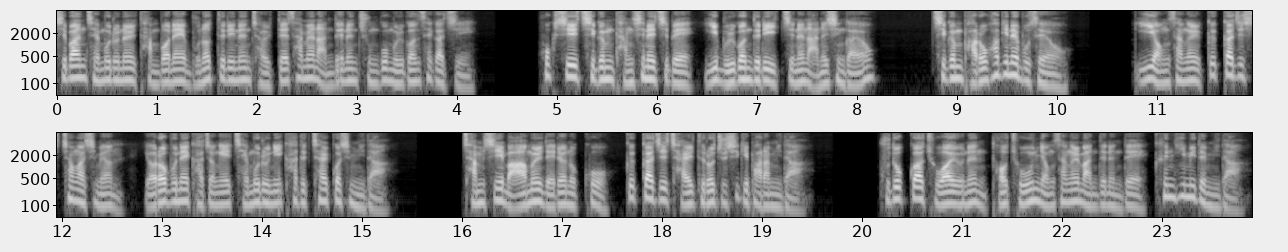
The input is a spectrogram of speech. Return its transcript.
집안 재물운을 단번에 무너뜨리는 절대 사면 안 되는 중고 물건 세 가지. 혹시 지금 당신의 집에 이 물건들이 있지는 않으신가요? 지금 바로 확인해 보세요. 이 영상을 끝까지 시청하시면 여러분의 가정에 재물운이 가득 찰 것입니다. 잠시 마음을 내려놓고 끝까지 잘 들어주시기 바랍니다. 구독과 좋아요는 더 좋은 영상을 만드는데 큰 힘이 됩니다.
